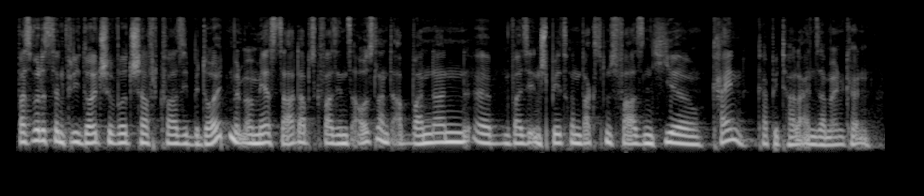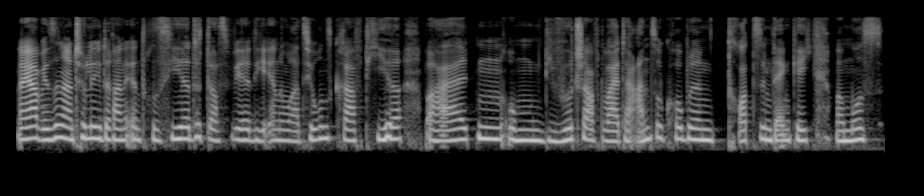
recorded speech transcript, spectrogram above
Was würde es denn für die deutsche Wirtschaft quasi bedeuten, wenn man mehr Startups quasi ins Ausland abwandern, äh, weil sie in späteren Wachstumsphasen hier kein Kapital einsammeln können? Naja, wir sind natürlich daran interessiert, dass wir die Innovation Innovationskraft hier behalten, um die Wirtschaft weiter anzukurbeln. Trotzdem denke ich, man muss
